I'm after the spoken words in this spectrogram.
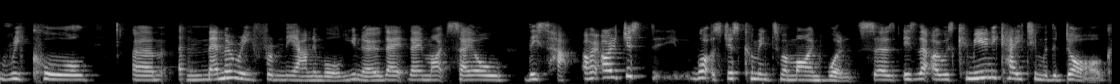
recall um, a memory from the animal. You know, they, they might say, "Oh, this happened." I, just what has just come into my mind once uh, is that I was communicating with a dog,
